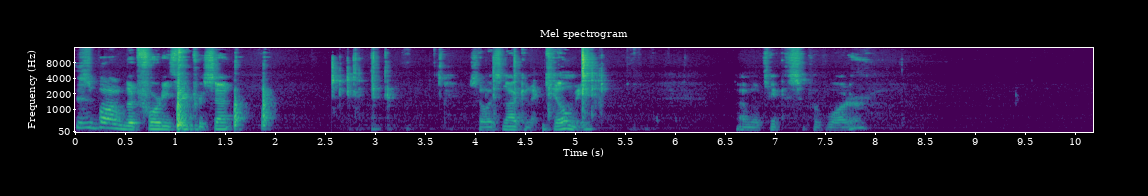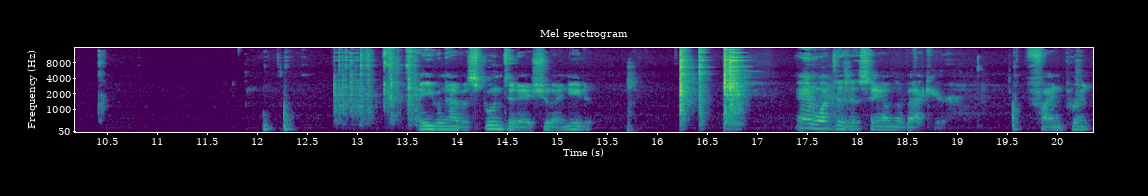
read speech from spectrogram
This is bottled at 43%, so it's not going to kill me. I will take a sip of water. I even have a spoon today, should I need it. And what does it say on the back here? Fine print.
